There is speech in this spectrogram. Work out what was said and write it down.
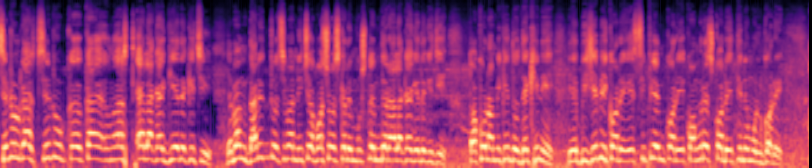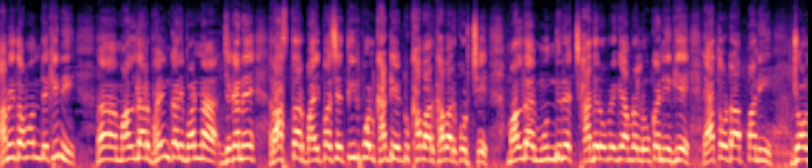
শিডুল কাস্ট শিডুল কাস্ট এলাকায় গিয়ে দেখেছি এবং দারিদ্র সীমার নিচে বসবাসকারী মুসলিমদের এলাকায় গিয়ে দেখেছি। তখন আমি কিন্তু দেখিনি, এ বিজেপি করে, এ সিপিএম করে, এ কংগ্রেস করে তৃণমূল করে। আমি তেমন দেখিনি মালদার ভয়ঙ্করী বন্যা যেখানে রাস্তার বাইপাসে তিরপল খাটিয়ে একটু খাবার খাবার করছে। মালদায় মন্দিরের ছাদের ওপরে গিয়ে আমরা নৌকা নিয়ে গিয়ে এতটা পানি, জল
